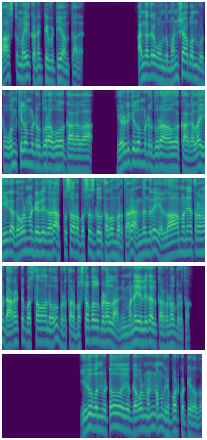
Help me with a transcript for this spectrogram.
ಲಾಸ್ಟ್ ಮೈಲ್ ಕನೆಕ್ಟಿವಿಟಿ ಅಂತಾರೆ. ಹಂಗಂದ್ರೆ ಒಂದು ಮನುಷ್ಯ ಬಂದ್ಬಿಟ್ಟು ಒಂದು ಕಿಲೋಮೀಟರ್ ದೂರ ಹೋಗೋಕ್ಕಾಗಲ್ಲ, ಎರಡು ಕಿಲೋಮೀಟರ್ ದೂರ ಹೋಗೋಕ್ಕಾಗಲ್ಲ, ಈಗ ಗೌರ್ಮೆಂಟ್ ಹೇಳಿದ್ದಾರೆ ಹತ್ತು ಸಾವಿರ ಬಸ್ಸಸ್ಗಳು ತೊಗೊಂಡ್ಬರ್ತಾರೆ ಹಂಗಂದ್ರೆ ಎಲ್ಲ ಮನೆ ಹತ್ರನೂ ಡೈರೆಕ್ಟ್ ಬಸ್ ತಗೊಂಡು ಹೋಗಿ ಬಿಡ್ತಾರೆ. ಬಸ್ ಸ್ಟಾಪಲ್ಲಿ ಬಿಡಲ್ಲ ನಿಮ್ಮ ಮನೆ ಎಲ್ಲಿದೆ ಅಲ್ಲಿ ಕರ್ಕೊಂಡೋಗಿ ಬಿಡ್ತಾರೆ. ಇದು ಬಂದ್ಬಿಟ್ಟು ಗೌರ್ಮೆಂಟ್ ನಮ್ಗೆ ರಿಪೋರ್ಟ್ ಕೊಟ್ಟಿರೋದು.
